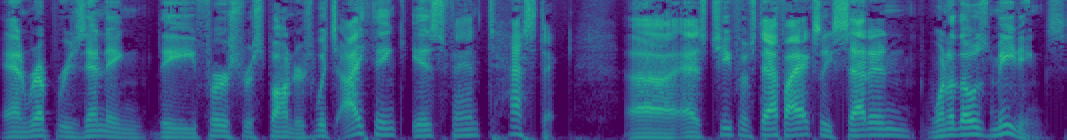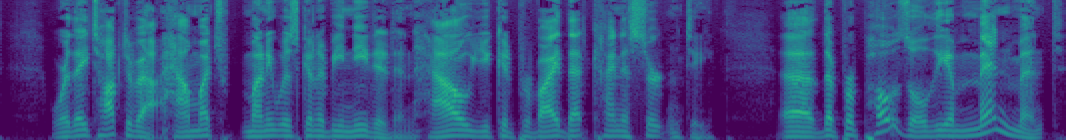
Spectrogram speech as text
and representing the first responders, which I think is fantastic. Uh, as chief of staff, I actually sat in one of those meetings where they talked about how much money was going to be needed and how you could provide that kind of certainty. Uh, the proposal, the amendment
